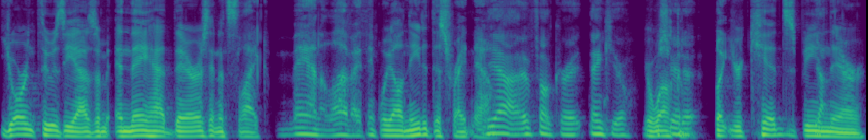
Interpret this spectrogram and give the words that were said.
your enthusiasm and they had theirs. And it's like, man, alive, I think we all needed this right now. yeah, it felt great. Thank you. You're Appreciate welcome. It. But your kids being Yeah. there,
